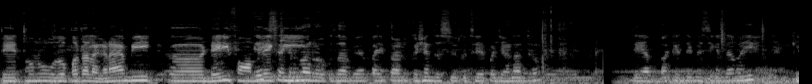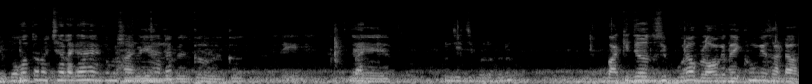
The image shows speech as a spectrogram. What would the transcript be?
ਤੇ ਤੁਹਾਨੂੰ ਉਦੋਂ ਪਤਾ ਲੱਗਣਾ ਹੈ ਵੀ ਡੇਰੀ ਫਾਰਮ ਦੇ ਕੀ ਮੈਂ ਰੋਕਦਾ ਪਿਆ। ਭਾਈ ਪਰ ਲੋਕੇਸ਼ਨ ਦੱਸਿਓ ਕਿੱਥੇ ਆਪਾਂ ਜਾਣਾ ਇੱਧਰੋਂ? ਤੇ ਆਪਾਂ ਕਿੱਦਾਂ ਪਏ ਸੀ ਕਿੱਦਾਂ ਭਾਈ ਕਿ ਬਹੁਤ ਤੁਹਾਨੂੰ ਅੱਛਾ ਲੱਗਾ ਹੈ ਇਨਫੋਰਮੇਸ਼ਨ ਵੀਡੀਓ ਬਿਲਕੁਲ ਬਿਲਕੁਲ। ਤੇ ਜੀ ਜੀ ਬੋਲੋ ਬੋਲੋ। ਬਾਕੀ ਜਦੋਂ ਤੁਸੀਂ ਪੂਰਾ ਵਲੌਗ ਦੇਖੋਗੇ ਸਾਡਾ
